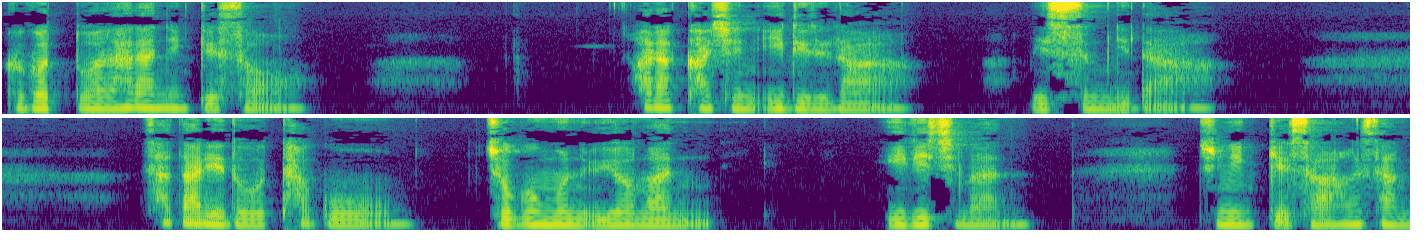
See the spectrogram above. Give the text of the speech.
그것 또한 하나님께서 허락하신 일이라 믿습니다. 사다리도 타고 조금은 위험한 일이지만 주님께서 항상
